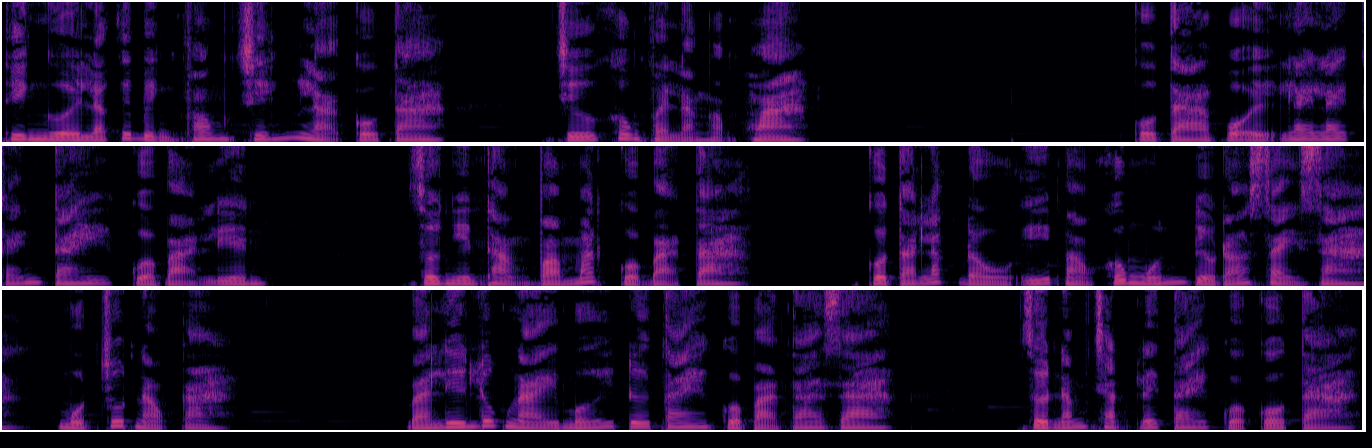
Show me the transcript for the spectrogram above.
thì người là cái bình phong chính là cô ta, chứ không phải là Ngọc Hoa. Cô ta vội lay lay cánh tay của bà Liên, rồi nhìn thẳng vào mắt của bà ta. Cô ta lắc đầu ý bảo không muốn điều đó xảy ra một chút nào cả. Bà Liên lúc này mới đưa tay của bà ta ra, rồi nắm chặt lấy tay của cô ta.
